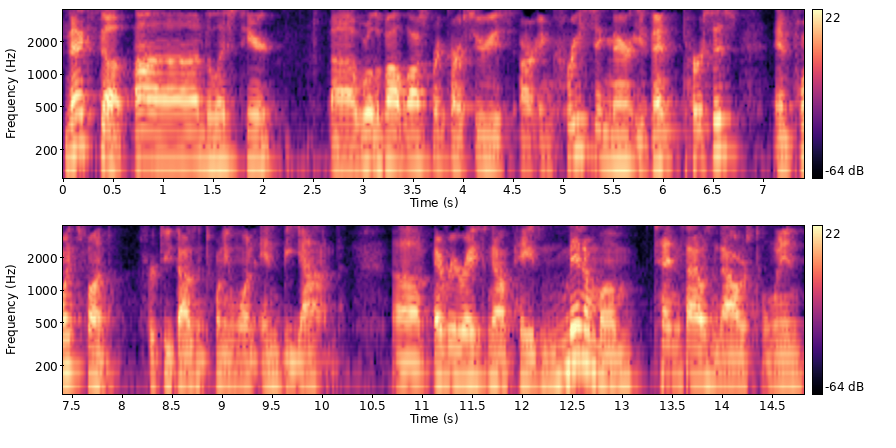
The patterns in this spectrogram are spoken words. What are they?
Next up on the list here uh, World of Outlaw Sprint Car Series are increasing their event purses and points fund for 2021 and beyond. Um, every race now pays minimum $10,000 to win.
